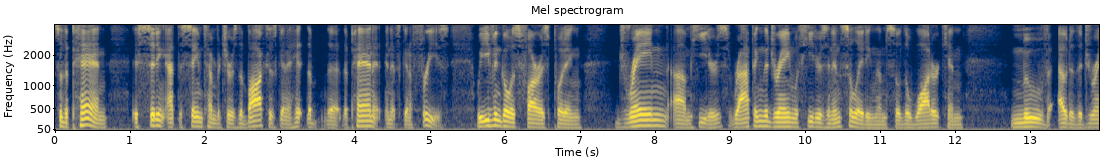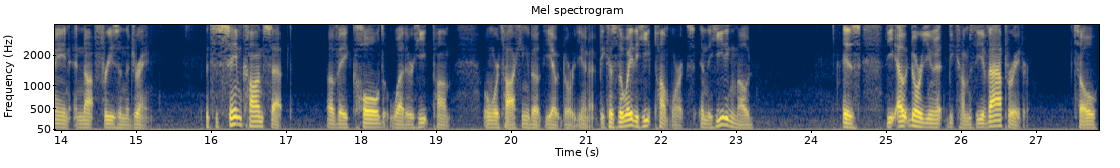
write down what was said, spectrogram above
So the pan is sitting at the same temperature as the box is going to hit the, the, the pan and it's going to freeze. We even go as far as putting drain um, heaters, wrapping the drain with heaters and insulating them so the water can move out of the drain and not freeze in the drain. It's the same concept of a cold weather heat pump when we're talking about the outdoor unit because the way the heat pump works in the heating mode is the outdoor unit becomes the evaporator. So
